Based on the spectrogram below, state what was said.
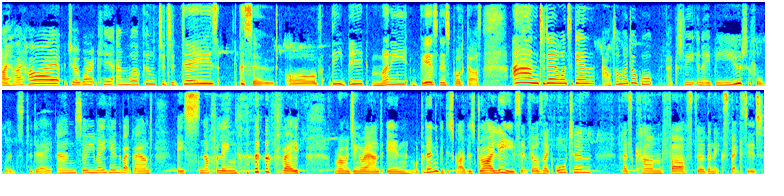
Hi, hi, hi, Jo Warwick here, and welcome to today's episode of the Big Money Business Podcast. And today I'm once again out on my dog walk, actually in a beautiful woods today. And so you may hear in the background a snuffling Faith rummaging around in what could only be described as dry leaves. It feels like autumn has come faster than expected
